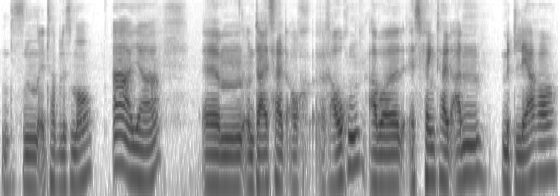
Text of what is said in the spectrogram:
In diesem Etablissement. Ah, ja. Ähm, und da ist halt auch Rauchen, aber es fängt halt an mit leerer,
